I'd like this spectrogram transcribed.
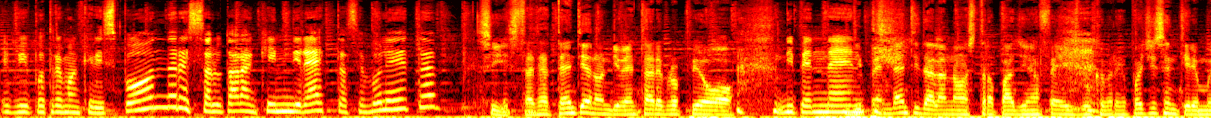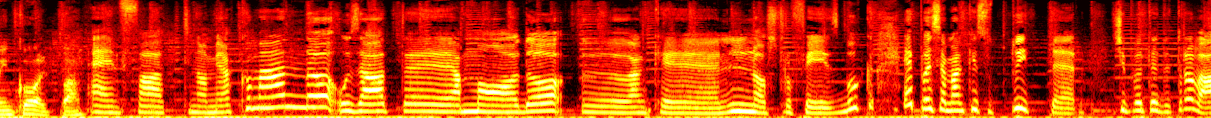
e vi potremo anche rispondere e salutare anche in diretta se volete, Sì, state attenti a non diventare proprio dipendenti. dipendenti dalla nostra pagina Facebook perché poi ci sentiremo in colpa. Eh, infatti, no, mi raccomando, usate a modo eh, anche il nostro Facebook e poi siamo anche su Twitter. Ci potete trovare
